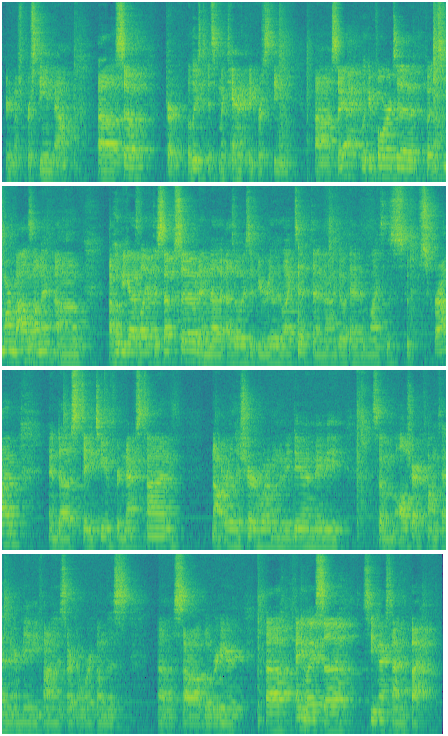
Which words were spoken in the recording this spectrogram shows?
pretty much pristine now. Uh, so, or at least it's mechanically pristine. Uh, so yeah, looking forward to putting some more miles on it. Um, I hope you guys liked this episode, and uh, as always, if you really liked it, then uh, go ahead and like subscribe, and uh, stay tuned for next time. Not really sure what I'm going to be doing. Maybe some Alltrack content, or maybe finally starting to work on this uh, over here. Uh, anyways, see you next time. Bye.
